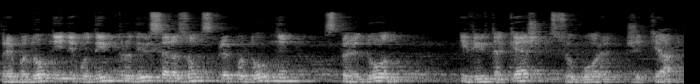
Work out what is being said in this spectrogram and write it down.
Преподобний Никодим трудився разом з преподобним Спиридоном і вів таке ж суворе життя.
